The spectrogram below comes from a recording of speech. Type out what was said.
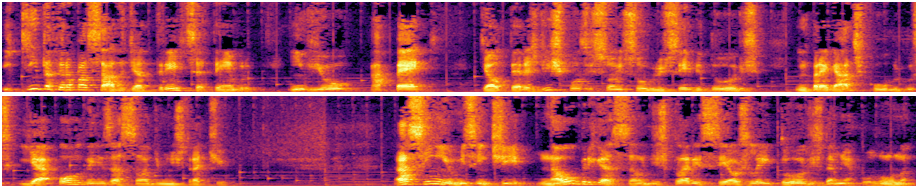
e quinta-feira passada, dia 3 de setembro, enviou a PEC, que altera as disposições sobre os servidores, empregados públicos e a organização administrativa. Assim, eu me senti na obrigação de esclarecer aos leitores da minha coluna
